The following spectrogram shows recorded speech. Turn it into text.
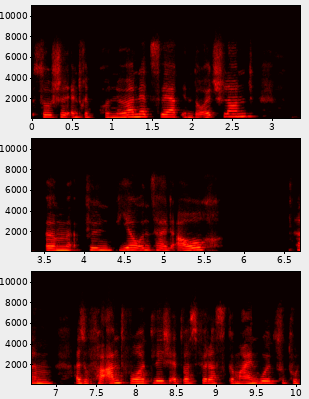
Social Entrepreneur Netzwerk in Deutschland. Ähm, fühlen wir uns halt auch ähm, also verantwortlich, etwas für das Gemeinwohl zu tun.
